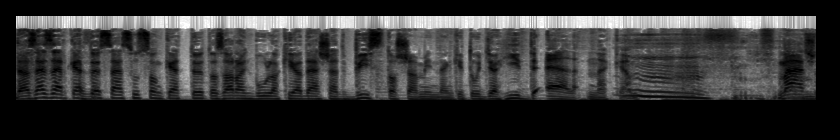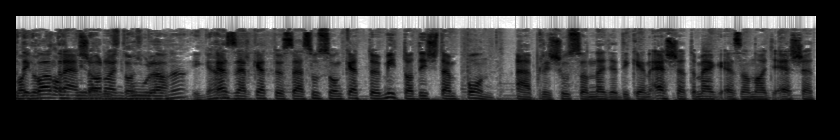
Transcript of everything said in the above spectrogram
De az 1222-t, az Aranybulla kiadását biztosan mindenki tudja, hidd el nekem. Hmm, Második András Aranybulla, benne, igen. 1222, mit ad Isten pont április 24-én esett meg ez a nagy eset.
